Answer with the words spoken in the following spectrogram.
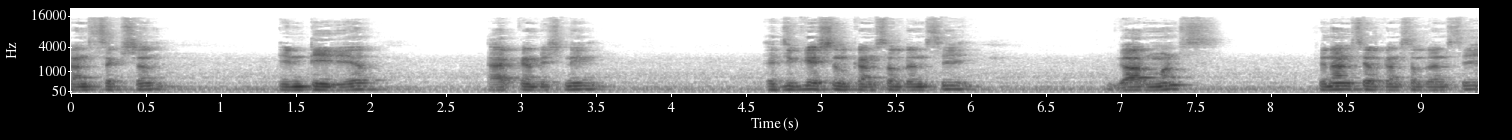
construction interior air conditioning educational consultancy garments financial consultancy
